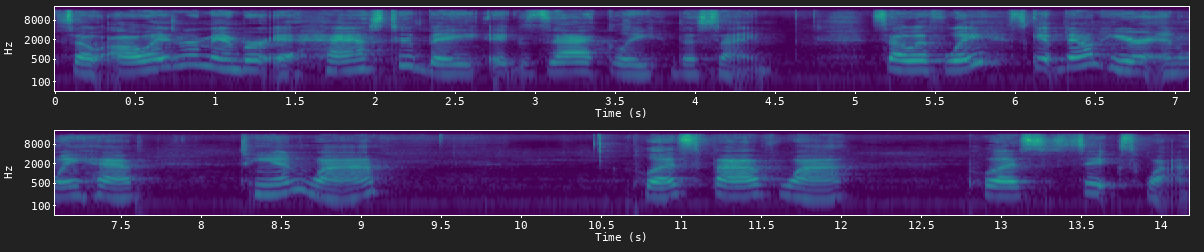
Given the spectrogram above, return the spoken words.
So always remember it has to be exactly the same. So if we skip down here and we have 10y plus 5y plus 6y.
